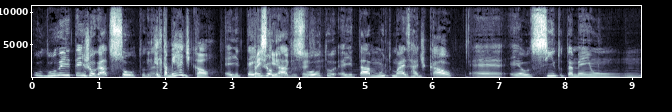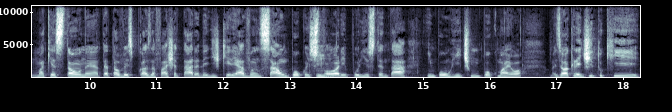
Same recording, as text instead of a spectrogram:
O Lula ele tem jogado solto, né? Ele, ele tá bem radical. Ele tem jogado solto, ele tá muito mais radical. É, eu sinto também um, um, uma questão, né, até talvez por causa da faixa etária dele, de querer avançar um pouco a história uhum. e por isso tentar impor um ritmo um pouco maior. Mas eu acredito que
